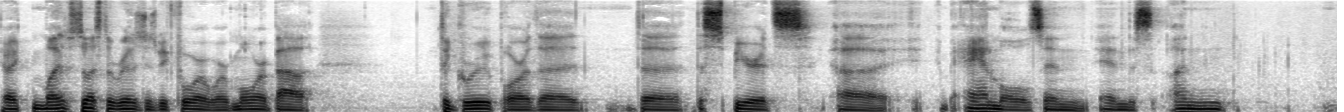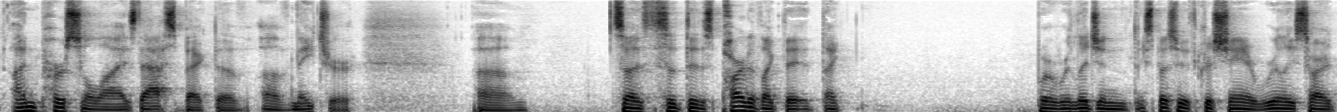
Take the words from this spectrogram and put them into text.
like most, most of the religions before were more about the group or the the the spirits, uh, animals, and and this un, unpersonalized aspect of of nature. Um, so so there's part of like the like where religion, especially with Christianity, really started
